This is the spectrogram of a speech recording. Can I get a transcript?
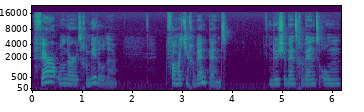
ver onder het gemiddelde van wat je gewend bent. Dus je bent gewend om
